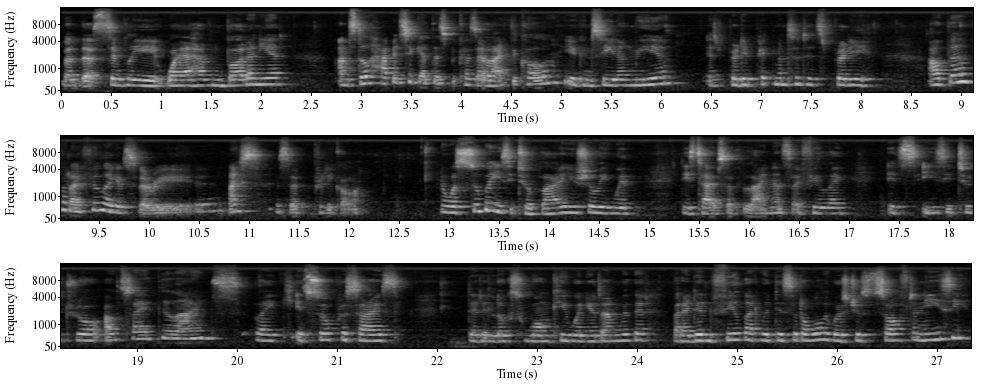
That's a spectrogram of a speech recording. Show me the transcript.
but that's simply why I haven't bought any yet. I'm still happy to get this because I like the color. You can see it on me here. It's pretty pigmented, it's pretty out there, but I feel like it's very uh, nice. It's a pretty color. It was super easy to apply. Usually with these types of liners, I feel like it's easy to draw outside the lines. Like it's so precise that it looks wonky when you're done with it. But I didn't feel that with this at all. It was just soft and easy.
